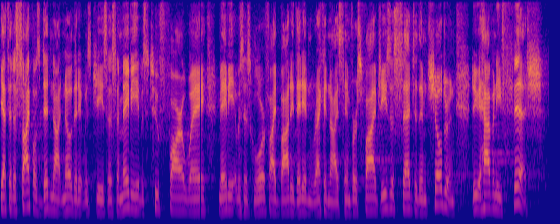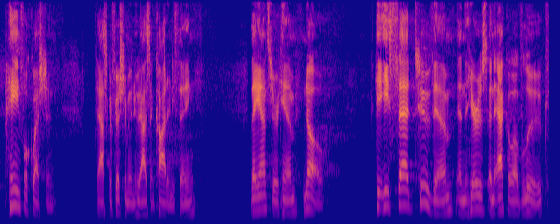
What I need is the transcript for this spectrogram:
Yet the disciples did not know that it was Jesus, and maybe it was too far away. Maybe it was his glorified body. They didn't recognize him. Verse 5 Jesus said to them, Children, do you have any fish? Painful question to ask a fisherman who hasn't caught anything. They answered him, No. He, he said to them, and here's an echo of Luke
